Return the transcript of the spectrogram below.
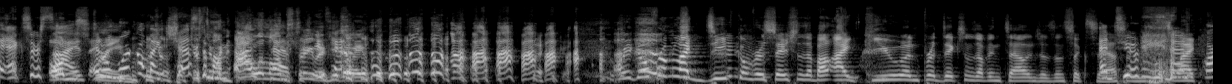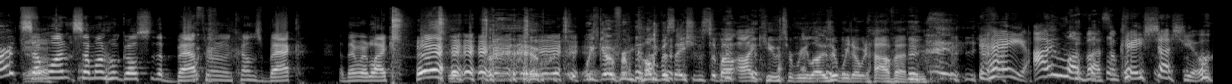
my exercise. It'll work on my chest Just and do my an hour-long stream if you're going. we go from like deep conversations about IQ and predictions of intelligence and success. And two it's hand like parts. someone someone who goes to the bathroom and comes back, and then we're like, we go from conversations about IQ to realizing we don't have any. Hey, I love us. Okay, shush you.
